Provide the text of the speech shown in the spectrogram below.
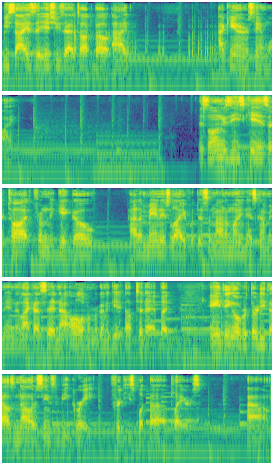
besides the issues that I talked about, I, I can't understand why. As long as these kids are taught from the get go how to manage life with this amount of money that's coming in, and like I said, not all of them are going to get up to that, but anything over thirty thousand dollars seems to be great for these uh, players. Um,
